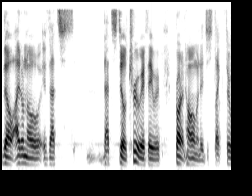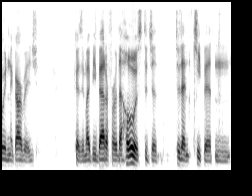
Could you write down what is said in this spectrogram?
Though I don't know if that's that's still true if they were brought it home and they just like threw it in the garbage because it might be better for the host to just to then keep it and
